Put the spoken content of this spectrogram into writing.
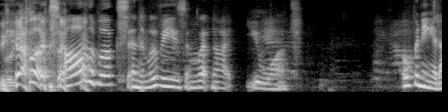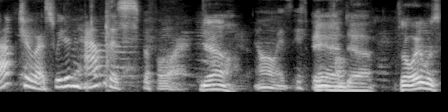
yeah. books all the books and the movies and whatnot you want opening it up to us we didn't have this before Yeah. oh it's, it's beautiful and uh, so it was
